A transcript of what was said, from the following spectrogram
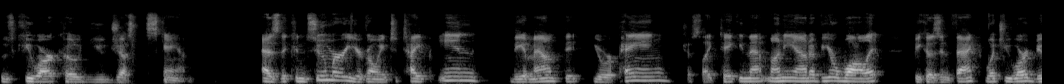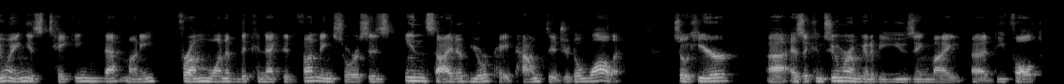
whose QR code you just scanned. As the consumer, you're going to type in the amount that you're paying, just like taking that money out of your wallet, because in fact, what you are doing is taking that money from one of the connected funding sources inside of your PayPal digital wallet. So here, uh, as a consumer, I'm going to be using my uh, default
